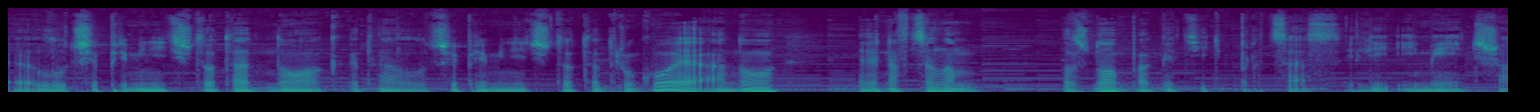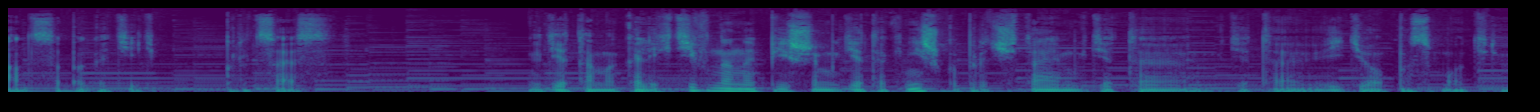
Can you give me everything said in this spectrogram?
э, лучше применить что-то одно, а когда лучше применить что-то другое, оно, наверное, в целом должно обогатить процесс или имеет шанс обогатить процесс. Где-то мы коллективно напишем, где-то книжку прочитаем, где-то где видео посмотрим.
